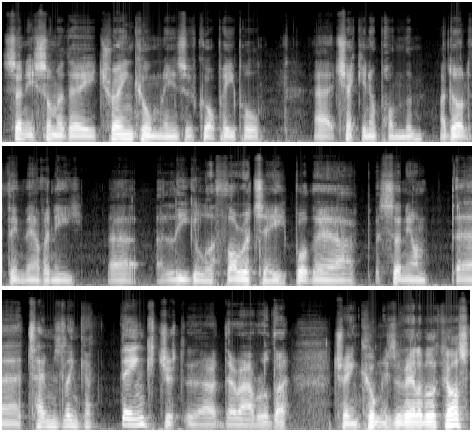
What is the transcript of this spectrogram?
certainly some of the train companies have got people uh, checking up on them. I don't think they have any uh, legal authority, but they are certainly on uh, Thameslink. I think just uh, there are other train companies available, of course.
